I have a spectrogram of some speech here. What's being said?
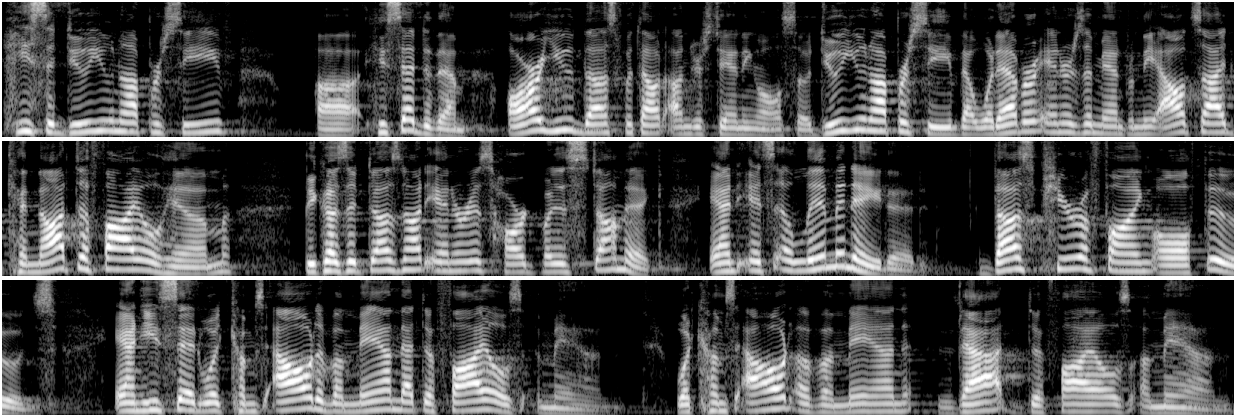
He said, Do you not perceive? Uh, he said to them, Are you thus without understanding also? Do you not perceive that whatever enters a man from the outside cannot defile him? because it does not enter his heart but his stomach, and it's eliminated, thus purifying all foods. And he said, What comes out of a man that defiles a man, what comes out of a man that defiles a man.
